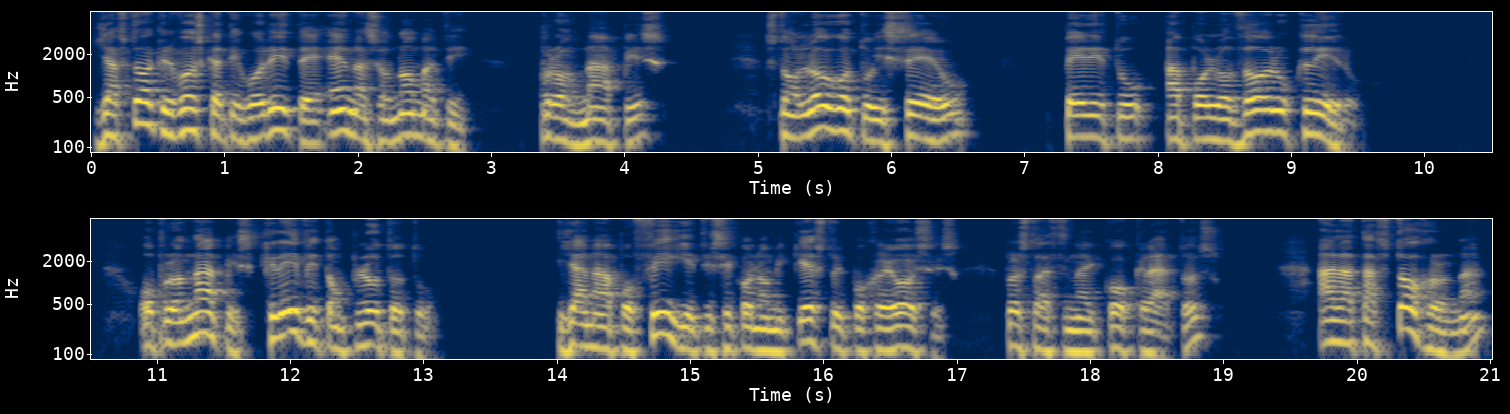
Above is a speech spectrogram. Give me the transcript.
γι' αυτό ακριβώς κατηγορείται ένας ονόματι προνάπης στον λόγο του Ισαίου περί του Απολοδόρου κλήρου. Ο προνάπης κρύβει τον πλούτο του για να αποφύγει τις οικονομικές του υποχρεώσεις προς το αθηναϊκό κράτος αλλά ταυτόχρονα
